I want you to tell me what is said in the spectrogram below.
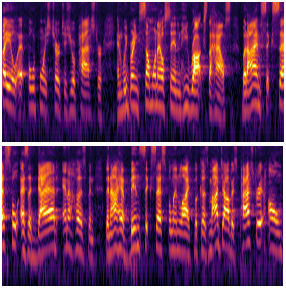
fail at Four Points Church as your pastor, and we bring someone else in and he rocks the house, but I am successful as a dad and a husband, then I have been successful in life because my job as pastor at home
